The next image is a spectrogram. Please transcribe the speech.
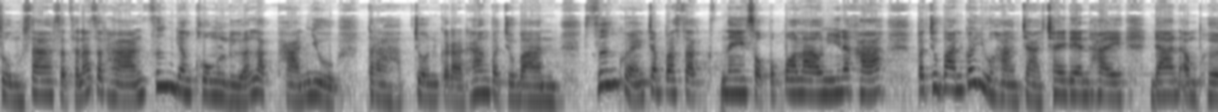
ทรงสร้างศาสนสถานซึ่งยังคงเหลือหลักฐานอยู่ตราบจนกระทั่งปัจจุบัน ซึ่งแขวงจำปาสักในสปปลาวนี้นะคะ ปัจจุบันก็อยู่ห่างจากชายแดนไทยด้านอำำเภอ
